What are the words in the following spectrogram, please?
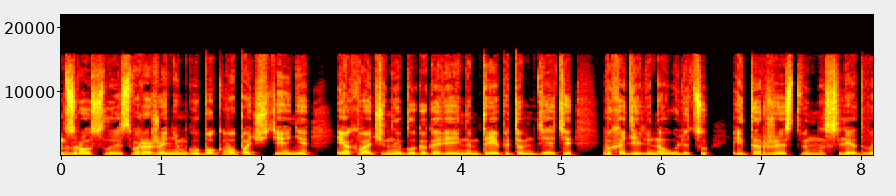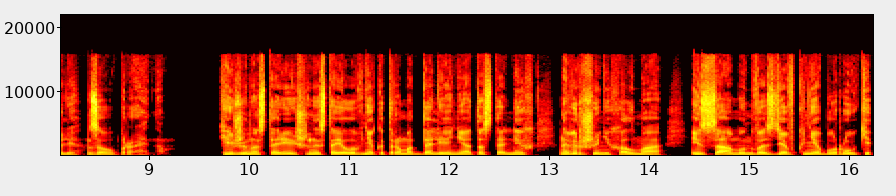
Взрослые с выражением глубокого почтения и охваченные благоговейным трепетом дети выходили на улицу и торжественно следовали за О'Брайеном. Хижина старейшины стояла в некотором отдалении от остальных на вершине холма, и сам он, воздев к небу руки,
